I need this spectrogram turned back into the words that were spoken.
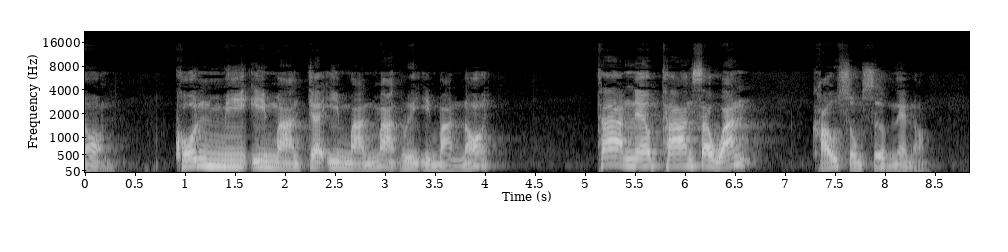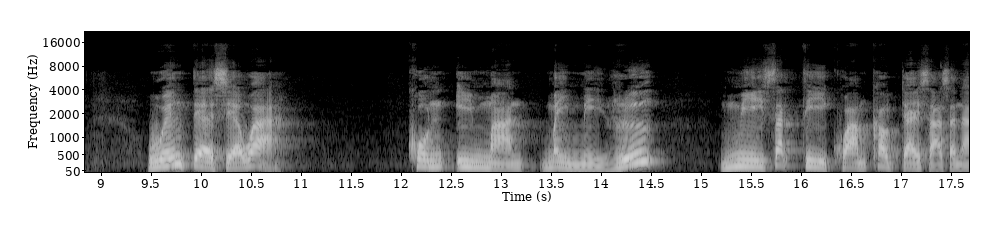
นอน คนมีอีมานจะอีมานมากหรืออีมานน้อย ถ้าแนวทางสวรรค์ เขาส่งเสริมแน่นอน เว้นแต่เสียว่า คนอีมานไม่มีหรือ มีสักทีความเข้าใจศาสนา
